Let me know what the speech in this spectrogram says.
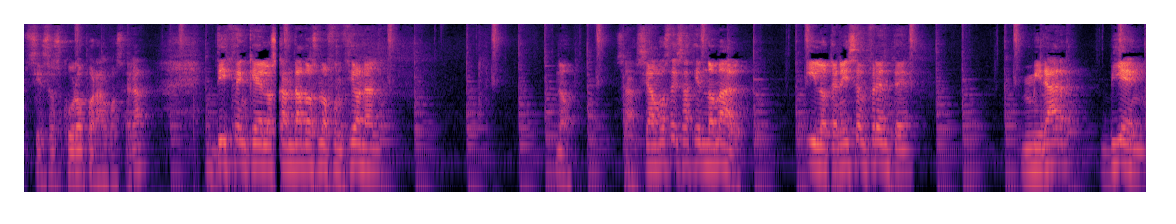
Si es oscuro, por algo será. Dicen que los candados no funcionan. No. O sea, si algo estáis haciendo mal y lo tenéis enfrente, mirar bien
